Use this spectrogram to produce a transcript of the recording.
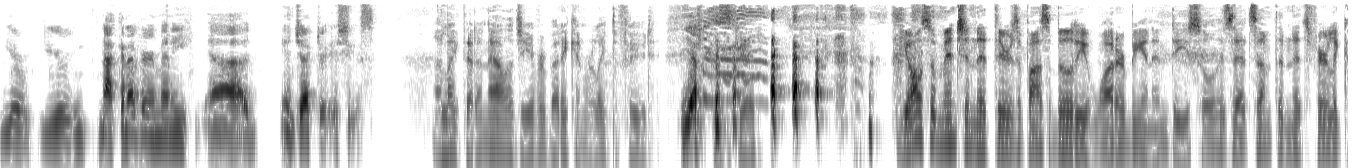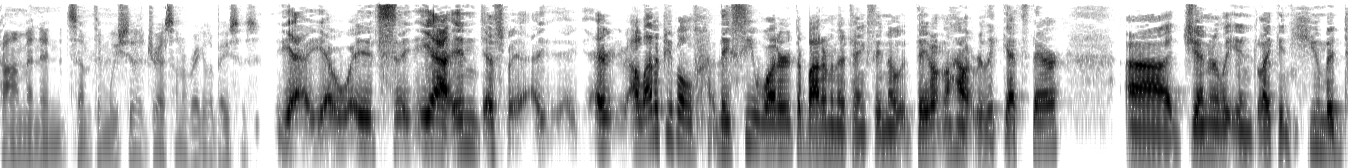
you're you're not going to have very many uh, injector issues. I like that analogy. Everybody can relate to food. Yep. That's good. You also mentioned that there's a possibility of water being in diesel. Is that something that's fairly common and something we should address on a regular basis? Yeah, yeah, it's yeah, and a lot of people they see water at the bottom of their tanks. They know they don't know how it really gets there. Uh, generally, in like in humid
